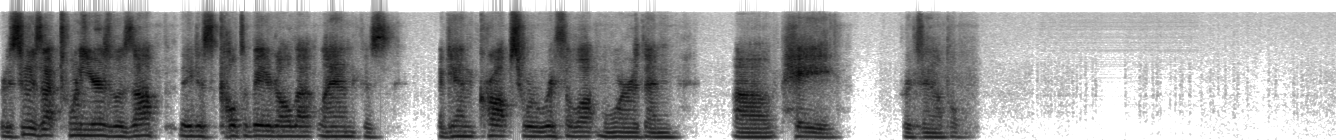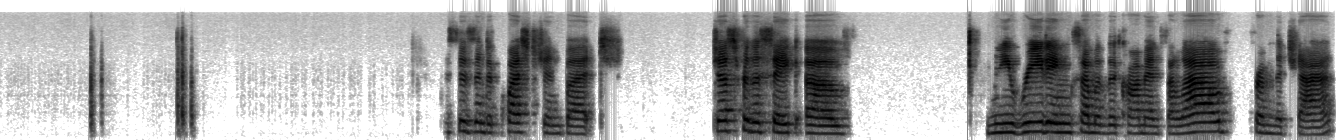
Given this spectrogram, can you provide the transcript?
But as soon as that 20 years was up, they just cultivated all that land because again, crops were worth a lot more than uh, hay, for example. This isn't a question, but just for the sake of me reading some of the comments aloud from the chat,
